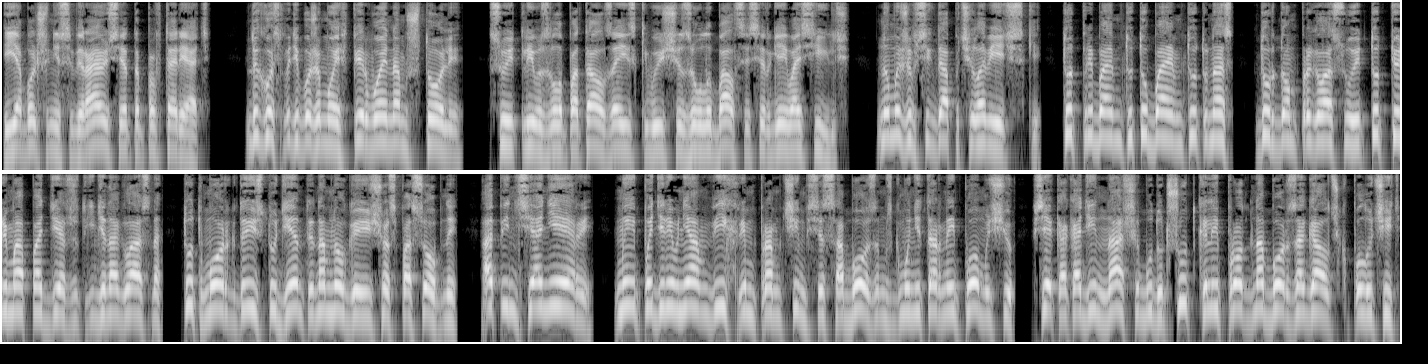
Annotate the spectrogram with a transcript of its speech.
И я больше не собираюсь это повторять. Да, Господи, Боже мой, впервые нам, что ли? Суетливо залопотал, заискивающе заулыбался Сергей Васильевич. Но мы же всегда по-человечески. Тут прибавим, тут убавим, тут у нас дурдом проголосует, тут тюрьма поддержит единогласно, тут морг, да и студенты на многое еще способны. А пенсионеры, мы по деревням вихрем промчимся с обозом, с гуманитарной помощью. Все как один наши будут шутка ли проднабор за галочку получить.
